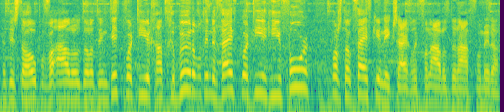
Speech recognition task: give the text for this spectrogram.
Het is te hopen voor ADO dat het in dit kwartier gaat gebeuren. Want in de vijf kwartier hiervoor was het ook vijf keer niks eigenlijk van ADO Den Haag vanmiddag.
